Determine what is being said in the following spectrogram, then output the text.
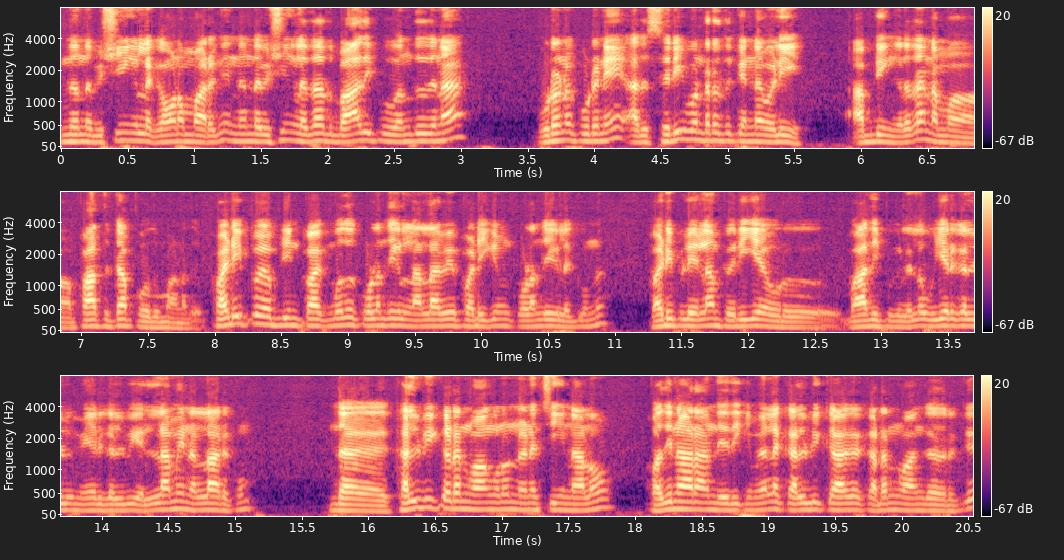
இந்தந்த விஷயங்களில் கவனமாக இருக்குது இந்தந்த விஷயங்கள் ஏதாவது பாதிப்பு வந்ததுன்னா உடனுக்குடனே அது சரி பண்ணுறதுக்கு என்ன வழி அப்படிங்கிறத நம்ம பார்த்துட்டா போதுமானது. படிப்பு அப்படின்னு பார்க்கும்போது குழந்தைகள் நல்லாவே படிக்கும் குழந்தைகளுக்கு ஒன்று படிப்புலையெல்லாம் பெரிய ஒரு பாதிப்புகள் இல்லை. உயர்கல்வி மேற்கல்வி எல்லாமே நல்லா இருக்கும். இந்த கல்வி கடன் வாங்கணும்னு நினச்சிங்கனாலும் பதினாறாம் தேதிக்கு மேலே கல்விக்காக கடன் வாங்குவதற்கு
